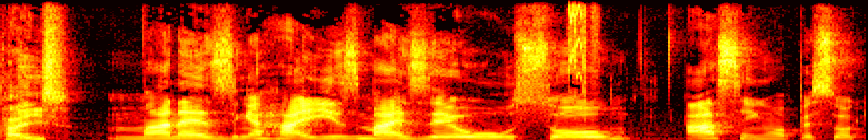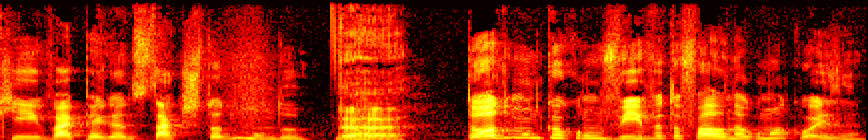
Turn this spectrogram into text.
raiz. Manezinha raiz, mas eu sou, assim, uma pessoa que vai pegando sotaque de todo mundo. Aham. Todo mundo que eu convivo, eu tô falando alguma coisa.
